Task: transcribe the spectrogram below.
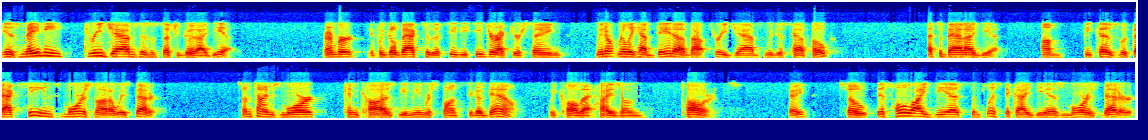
is maybe three jabs isn't such a good idea. Remember, if we go back to the CDC director saying, we don't really have data about three jabs, we just have hope, that's a bad idea. Um, because with vaccines, more is not always better. Sometimes more can cause the immune response to go down. We call that high zone tolerance. Okay? So this whole idea, simplistic idea is more is better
